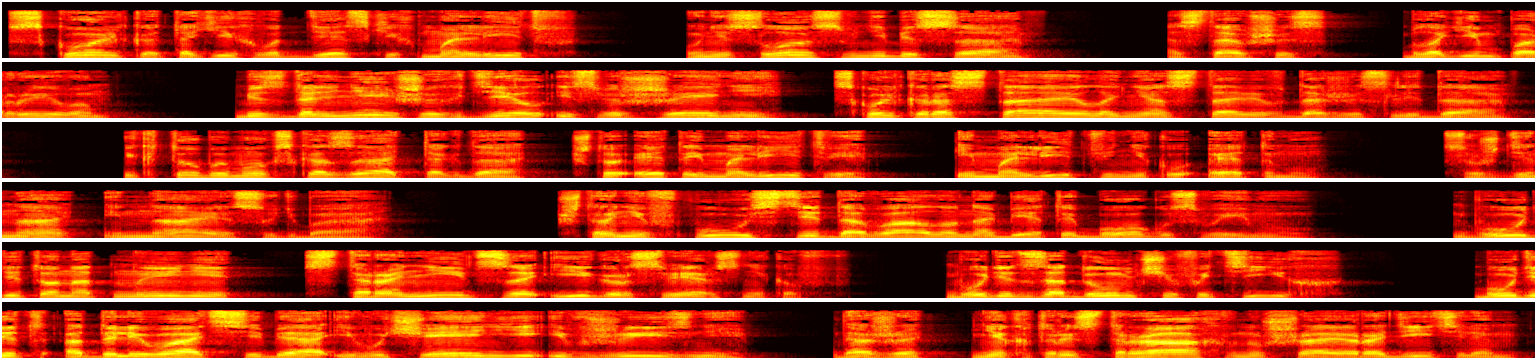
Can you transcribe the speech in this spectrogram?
Сколько таких вот детских молитв унеслось в небеса, оставшись благим порывом, без дальнейших дел и свершений, сколько растаяло, не оставив даже следа. И кто бы мог сказать тогда, что этой молитве и молитвеннику этому — суждена иная судьба, что не впусти давал он обеты Богу своему. Будет он отныне сторониться игр сверстников, будет задумчив и тих, будет одолевать себя и в учении, и в жизни, даже некоторый страх внушая родителям,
